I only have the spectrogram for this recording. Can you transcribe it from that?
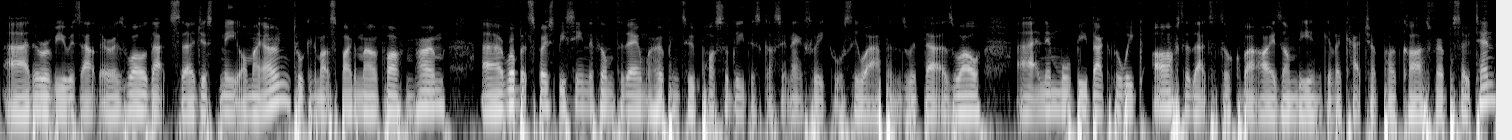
Uh, the review is out there as well. That's uh, just me on my own talking about Spider-Man Far From Home. Uh, Robert's supposed to be seeing the film today, and we're hoping to possibly discuss it next week. We'll see what happens with that as well. Uh, and then we'll be back the week after that to talk about iZombie and give a catch-up podcast for episode 10.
